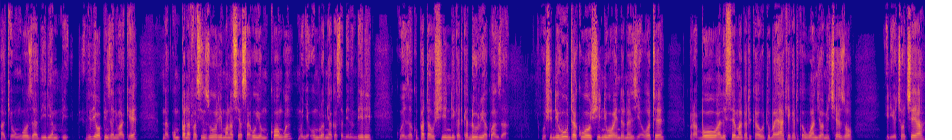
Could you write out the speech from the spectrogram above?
akiongoza dhidi ya, ya wapinzani wake na kumpa nafasi nzuri mwanasiasa huyo mkongwe mwenye umri wa miaka 72 kuweza kupata ushindi katika duru ya kwanza. Ushindi huu utakuwa ushindi wa Waindonesia wote, Prabowo alisema katika hotuba yake katika uwanja wa michezo iliyochochea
